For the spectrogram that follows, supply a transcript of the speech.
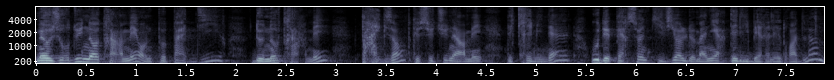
Mais aujourd'hui, notre armée, on ne peut pas dire de notre armée par exemple, que c'est une armée des criminels ou des personnes qui violent de manière délibérée les droits de l'homme.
